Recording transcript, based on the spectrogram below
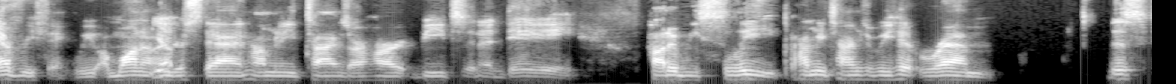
everything. We want to yep. understand how many times our heart beats in a day. How do we sleep? How many times do we hit REM? This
